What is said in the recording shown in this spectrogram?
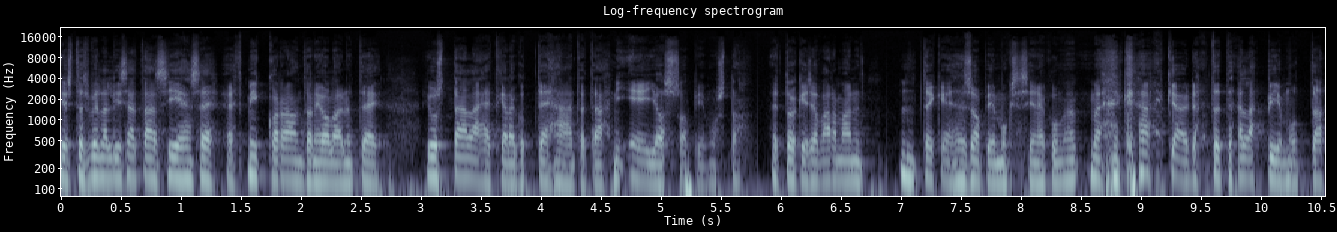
Ja sitten vielä lisätään siihen se, että Mikko Rantani, jolla nyt ei, just tällä hetkellä kun tehdään tätä, niin ei ole sopimusta. Et toki se varmaan nyt tekee sen sopimuksen siinä, kun me, me käydään tätä läpi, mutta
